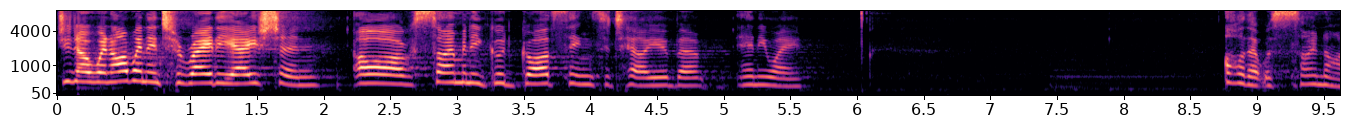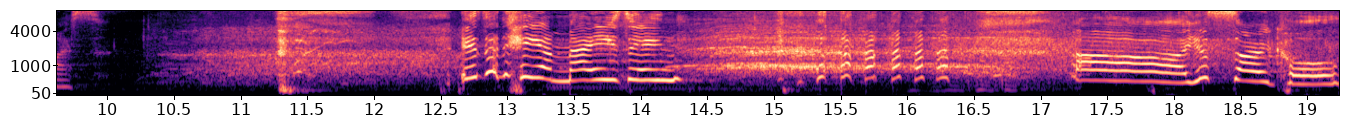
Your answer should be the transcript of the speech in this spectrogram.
Do you know, when I went into radiation, oh, so many good God things to tell you, but anyway. Oh, that was so nice. Isn't he amazing? oh, you're so cool.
